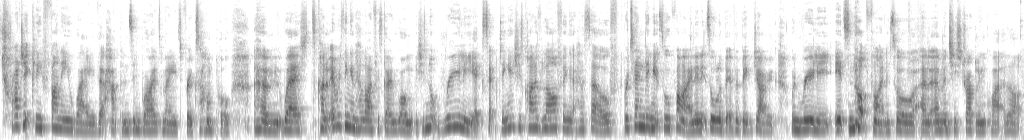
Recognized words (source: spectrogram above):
tragically funny way that happens in Bridesmaids, for example, um, where kind of everything in her life is going wrong, but she's not really accepting it. She's kind of laughing at herself, pretending it's all fine and it's all a bit of a big joke, when really it's not fine at all, and, um, and she's struggling quite a lot.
